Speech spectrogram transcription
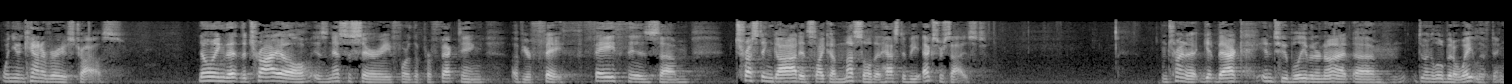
when you encounter various trials knowing that the trial is necessary for the perfecting of your faith. Faith is um, trusting God. It's like a muscle that has to be exercised. I'm trying to get back into, believe it or not, uh, doing a little bit of weightlifting.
